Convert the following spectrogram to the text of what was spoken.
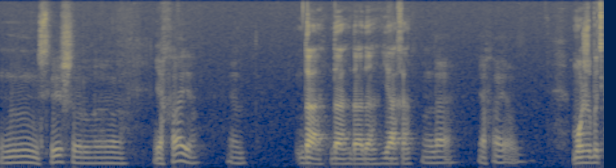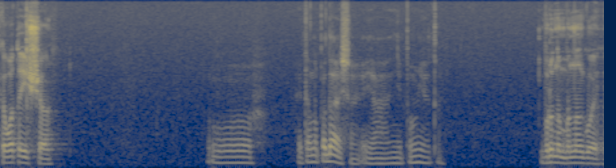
Mm, слышал э, Яхая. Да, да, да, да, Яха. Да, Яхая. Может быть, кого-то еще? О, это нападающий, я не помню это. Бруно Манангой.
